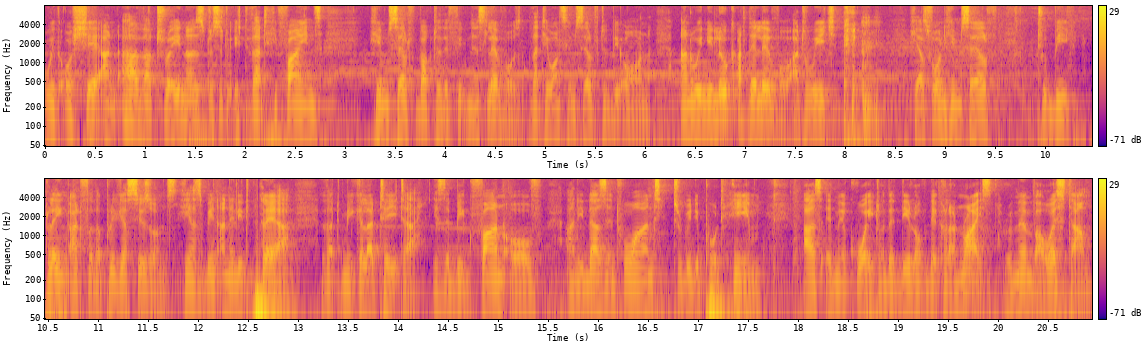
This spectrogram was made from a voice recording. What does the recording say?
with O'Shea and other trainers to see to it that he finds himself back to the fitness levels that he wants himself to be on. And when you look at the level at which he has found himself to be playing at for the previous seasons, he has been an elite player that Mikel Arteta is a big fan of, and he doesn't want to really put him as a weight on the deal of Declan Rice. Remember, West Ham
